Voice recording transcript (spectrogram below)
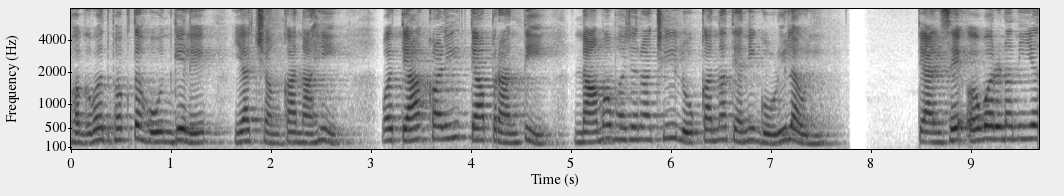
भगवतभक्त होऊन गेले यात शंका नाही व त्या काळी त्या प्रांती नामभजनाची लोकांना त्यांनी गोडी लावली. त्यांचे अवर्णनीय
